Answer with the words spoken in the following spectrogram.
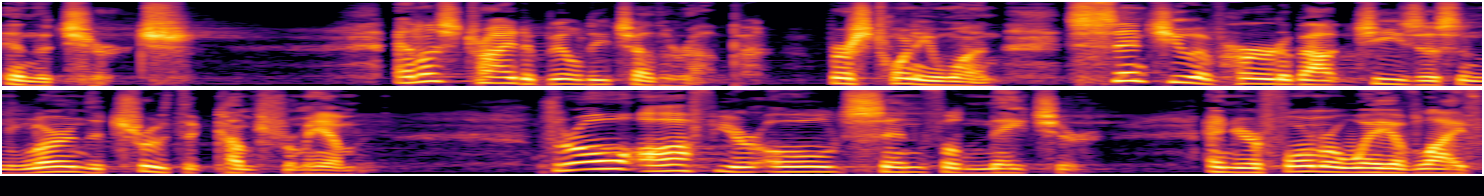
in the church, and let's try to build each other up. Verse 21 Since you have heard about Jesus and learned the truth that comes from him, throw off your old sinful nature and your former way of life,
